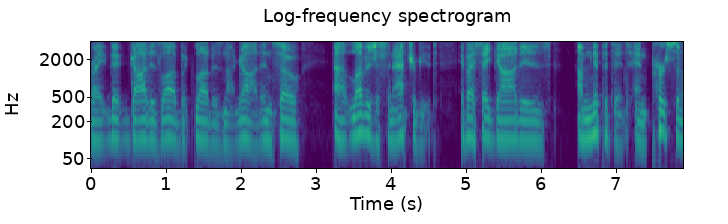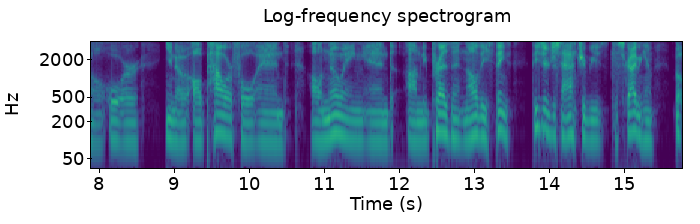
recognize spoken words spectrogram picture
right? That God is love, but love is not God. And so uh, love is just an attribute. If I say God is omnipotent and personal or, you know, all powerful and all knowing and omnipresent and all these things, these are just attributes describing him. But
